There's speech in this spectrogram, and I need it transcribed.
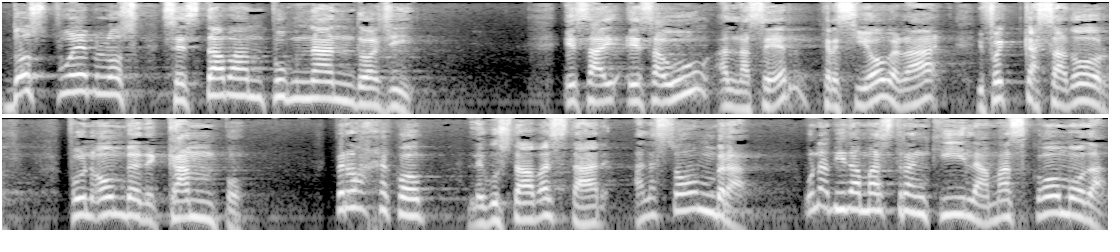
Dos pueblos se estaban pugnando allí. Esaú, al nacer, creció, ¿verdad? Y fue cazador, fue un hombre de campo. Pero a Jacob le gustaba estar a la sombra, una vida más tranquila, más cómoda,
